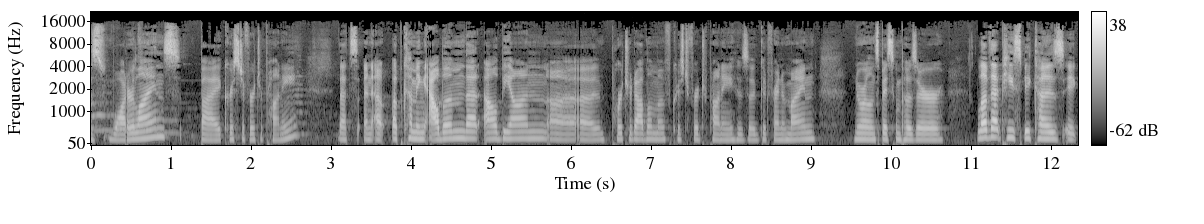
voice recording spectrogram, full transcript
was Waterlines by Christopher Trapani. That's an upcoming album that I'll be on, uh, a portrait album of Christopher Trapani, who's a good friend of mine, New Orleans based composer. Love that piece because it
